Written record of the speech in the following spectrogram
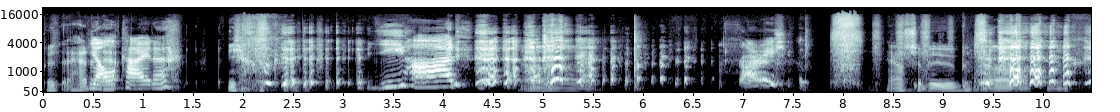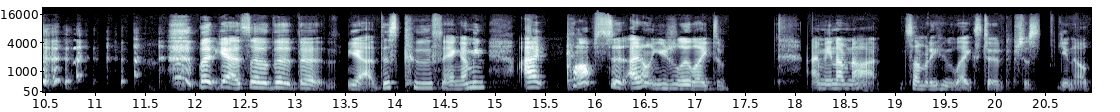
but how did Y'all? Qaeda. Yeah. Oh. Sorry. Al Shaboob. Oh, But yeah, so the the yeah, this coup thing. I mean, I props to I don't usually like to I mean, I'm not somebody who likes to just, you know,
